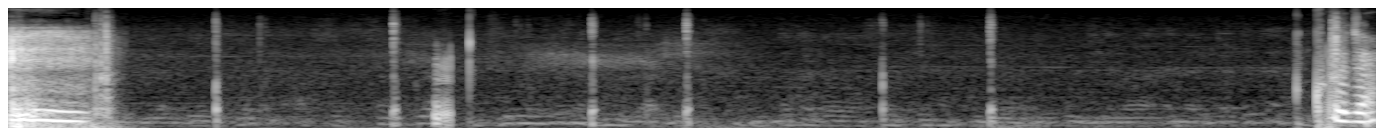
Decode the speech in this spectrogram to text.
Kurde.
